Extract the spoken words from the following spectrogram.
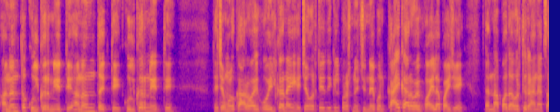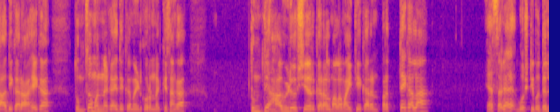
अनंत कुलकर्णी येते अनंत येते कुलकर्णी येते. त्याच्यामुळं कारवाई होईल का नाही ह्याच्यावरती देखील प्रश्नचिन्ह आहे. पण काय कारवाई व्हायला पाहिजे त्यांना पदावरती राहण्याचा अधिकार आहे का? तुमचं म्हणणं काय ते कमेंट करून नक्की सांगा. तुमचे हा व्हिडिओ शेअर कराल मला माहिती आहे कारण प्रत्येकाला या सगळ्या गोष्टीबद्दल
